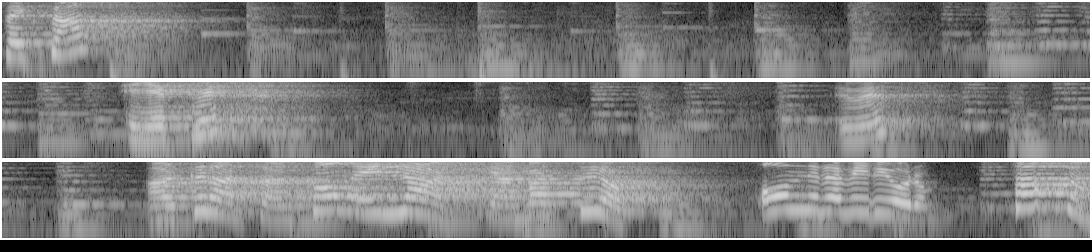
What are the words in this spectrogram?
Seksen. Yetmiş. Evet. Arkadaşlar son 50 artık yani başka yok. 10 lira veriyorum. Sattım.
